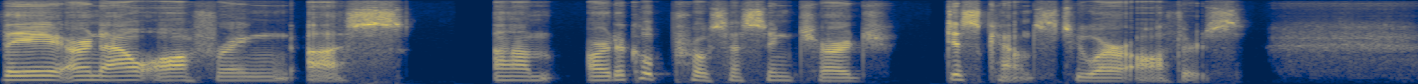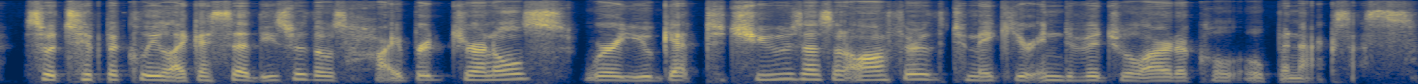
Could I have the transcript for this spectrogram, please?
they are now offering us um, article processing charge discounts to our authors. So typically, like I said, these are those hybrid journals where you get to choose as an author to make your individual article open access.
